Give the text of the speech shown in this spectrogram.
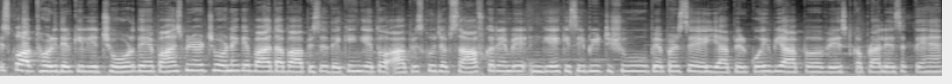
इसको आप थोड़ी देर के लिए छोड़ दें, पाँच मिनट छोड़ने के बाद अब आप इसे देखेंगे तो आप इसको जब साफ़ करेंगे किसी भी टिशू पेपर से या फिर कोई भी आप वेस्ट कपड़ा ले सकते हैं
